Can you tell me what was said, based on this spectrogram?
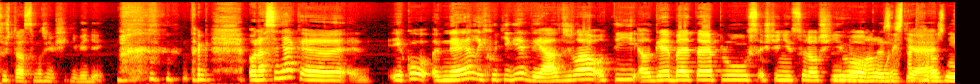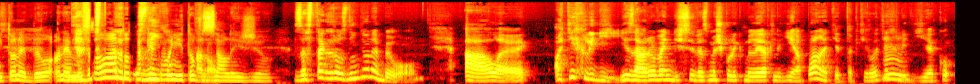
což teda samozřejmě všichni vědí, tak ona se nějak eh, jako nelichotivě vyjádřila o té LGBT plus ještě něco dalšího No, ale zase tak hrozný to nebylo a nemyslela to tak jak oni to ano. vzali, že jo. Zas tak hrozný to nebylo, ale a těch lidí je zároveň, když si vezmeš, kolik miliard lidí na planetě, tak těchto těch Hmm. lidí jako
